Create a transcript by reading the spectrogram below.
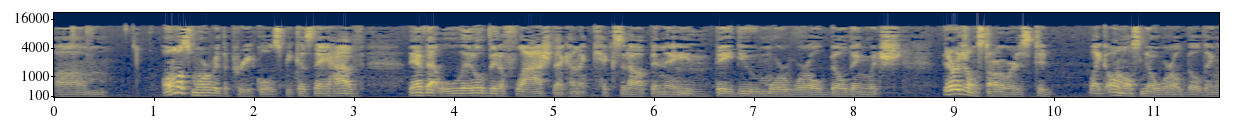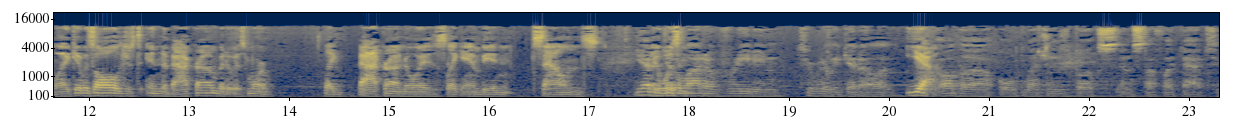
Um almost more with the prequels because they have they have that little bit of flash that kind of kicks it up and they they do more world building which the original star wars did like almost no world building. Like it was all just in the background but it was more like background noise like ambient sounds You had to It do a wasn't- lot of reading to really get all, Yeah. all the old Legends books and stuff like that. To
